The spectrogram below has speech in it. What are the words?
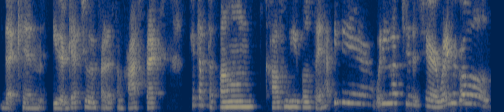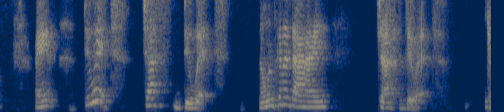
that can either get you in front of some prospects, pick up the phone, call some people, say, Happy New Year. What are you up to this year? What are your goals? Right? Do it. Just do it. No one's going to die. Just do it. All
